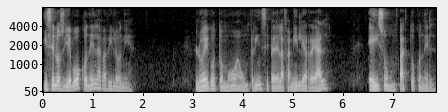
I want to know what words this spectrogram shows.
y se los llevó con él a Babilonia. Luego tomó a un príncipe de la familia real e hizo un pacto con él,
